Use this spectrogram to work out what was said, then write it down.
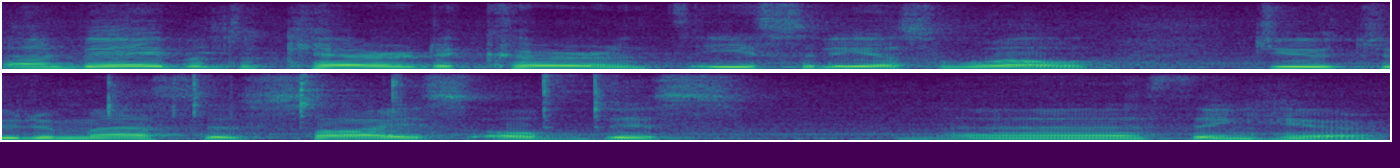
and be able to carry the current easily as well due to the massive size of this uh, thing here.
